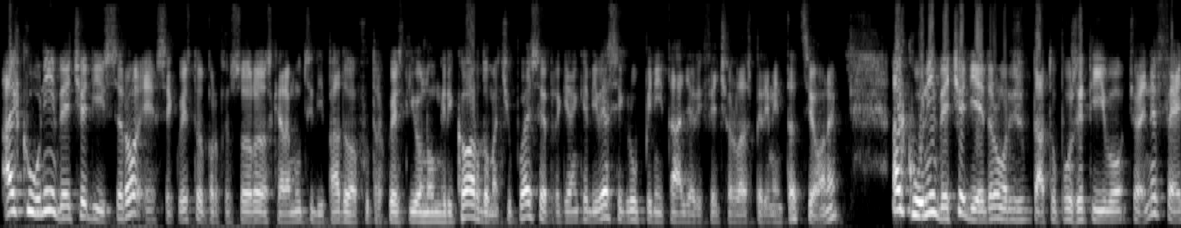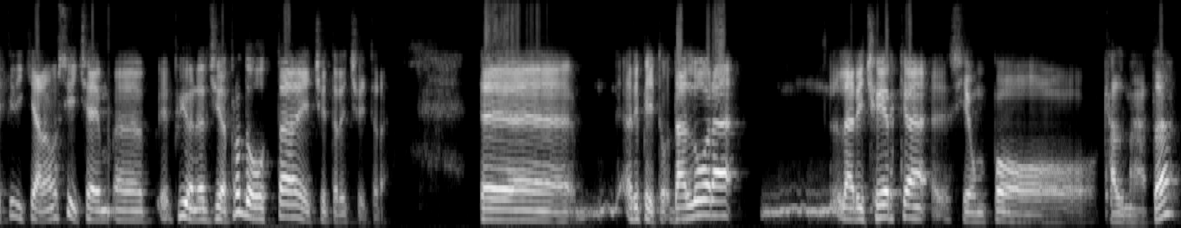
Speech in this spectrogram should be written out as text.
Alcuni invece dissero, e se questo il professor Scaramuzzi di Padova fu tra questi, io non mi ricordo, ma ci può essere perché anche diversi gruppi in Italia rifecero la sperimentazione, alcuni invece diedero un risultato positivo, cioè in effetti dichiarano sì, c'è eh, più energia prodotta, eccetera, eccetera. Eh, ripeto, da allora la ricerca eh, si è un po' calmata,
